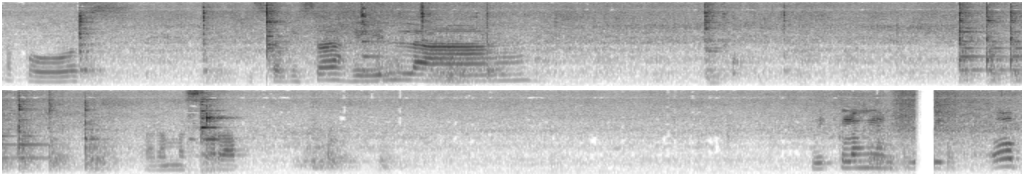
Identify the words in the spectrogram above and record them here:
Tapos, Isa-gisahin lang. Para masarap. Quick lang yan. Quick. Op!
